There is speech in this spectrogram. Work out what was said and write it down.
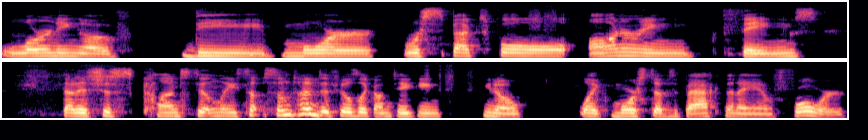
learning of the more respectful, honoring things that it's just constantly so, sometimes it feels like I'm taking, you know, like more steps back than I am forward.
